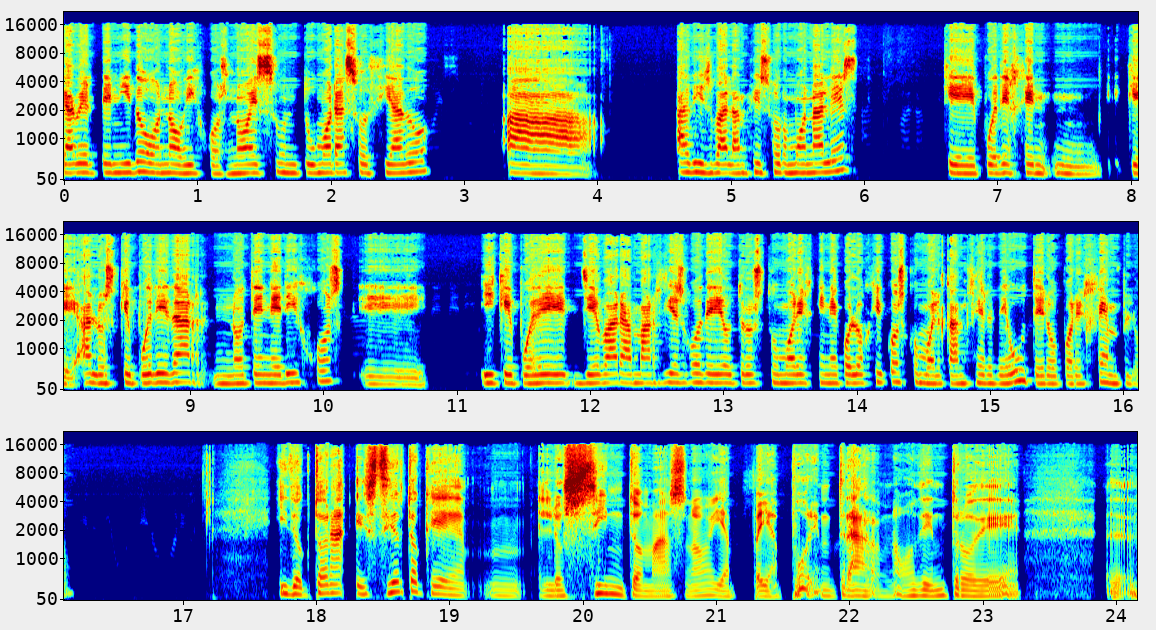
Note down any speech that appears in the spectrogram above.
haber tenido o no hijos. No es un tumor asociado a, a hormonales que puede, que, a los que puede dar no tener hijos eh, y que puede llevar a más riesgo de otros tumores ginecológicos como el cáncer de útero, por ejemplo. Y doctora, es cierto que mm, los síntomas, ¿no? ya, por entrar ¿no? dentro de, eh,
